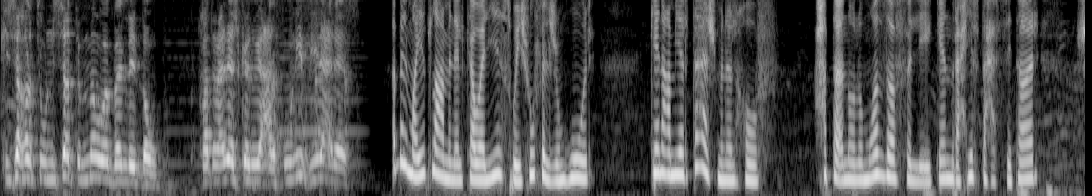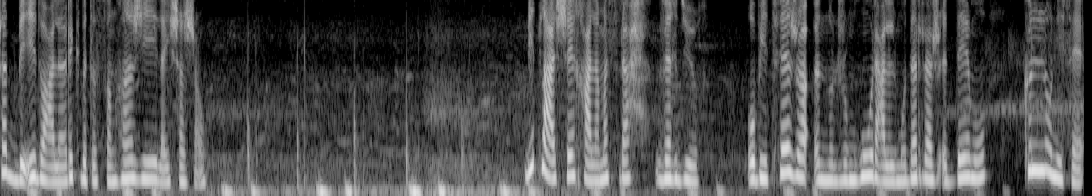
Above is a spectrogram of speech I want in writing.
كي زغرتوا النساء تما وبان لي الضوء خاطر علاش كانوا يعرفوني في العراس؟ قبل ما يطلع من الكواليس ويشوف الجمهور كان عم يرتعش من الخوف حتى إنه الموظف اللي كان رح يفتح الستار شد بإيده على ركبة الصنهاجي ليشجعه. بيطلع الشيخ على مسرح فيردور وبيتفاجأ إنه الجمهور على المدرج قدامه كله نساء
